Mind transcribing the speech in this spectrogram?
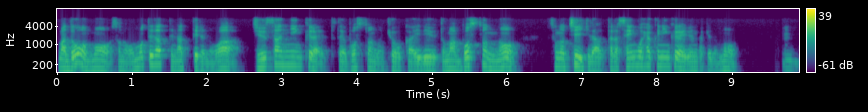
まあどうもその表立ってなってるのは13人くらい、例えばボストンの教会でいうと、まあボストンのその地域だったら1500人くらいいるんだけども、うん。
